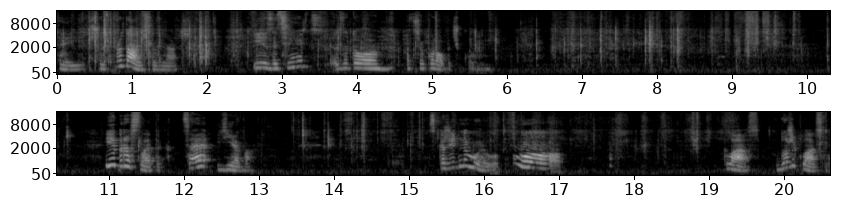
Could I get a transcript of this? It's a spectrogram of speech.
Цей щось про Таноса значить. І зацініть за то цю коробочку. І браслетик. Це Єва. Скажіть на мило. Клас. Дуже класно.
